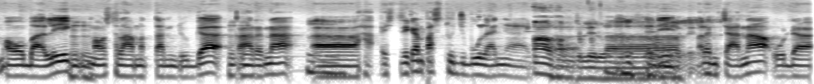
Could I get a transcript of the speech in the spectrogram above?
mau balik, mau selamatan juga karena eh, ha- istri kan pas tujuh bulannya. gitu. Alhamdulillah. Jadi rencana udah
